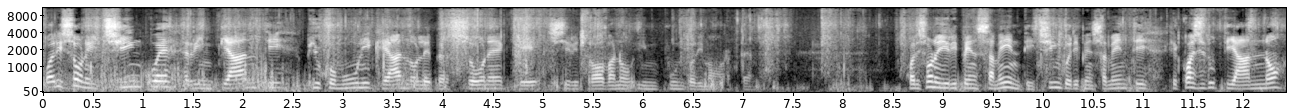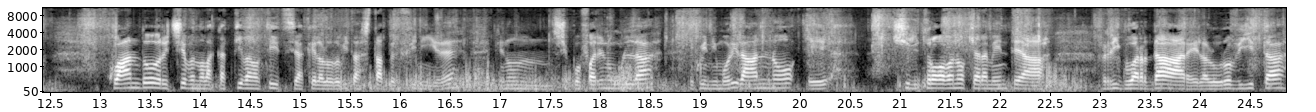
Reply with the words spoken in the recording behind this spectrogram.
Quali sono i 5 rimpianti più comuni che hanno le persone che si ritrovano in punto di morte? Quali sono i ripensamenti, i 5 ripensamenti che quasi tutti hanno quando ricevono la cattiva notizia che la loro vita sta per finire, che non si può fare nulla e quindi moriranno e si ritrovano chiaramente a riguardare la loro vita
